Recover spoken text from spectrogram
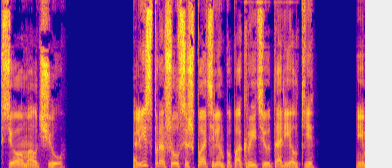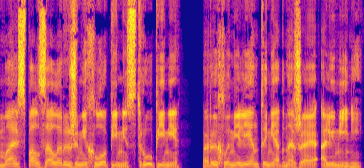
Все, молчу. Лис прошелся шпателем по покрытию тарелки. Эмаль сползала рыжими хлопьями, струпьями, рыхлыми лентами, обнажая алюминий.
